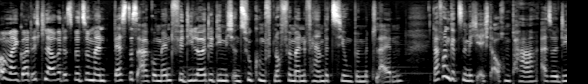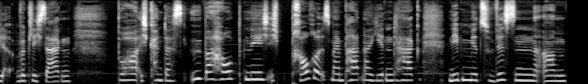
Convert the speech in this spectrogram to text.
Oh mein Gott, ich glaube, das wird so mein bestes Argument für die Leute, die mich in Zukunft noch für meine Fernbeziehung bemitleiden. Davon gibt es nämlich echt auch ein paar, also die wirklich sagen, boah, ich könnte das überhaupt nicht. Ich brauche es meinem Partner jeden Tag neben mir zu wissen. Ähm,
